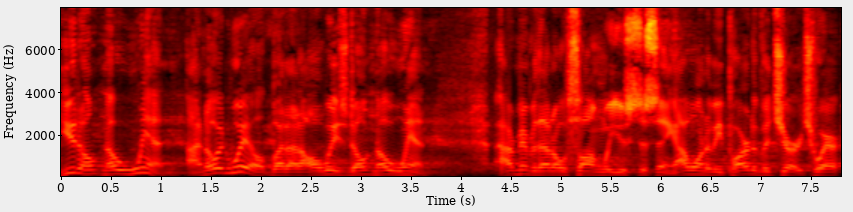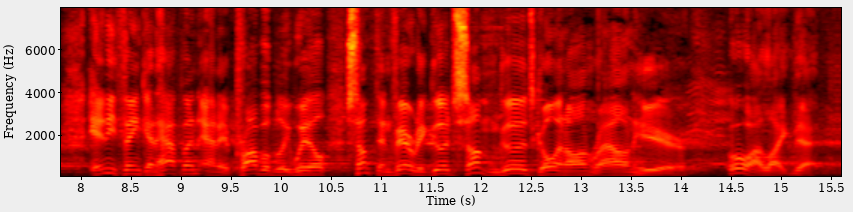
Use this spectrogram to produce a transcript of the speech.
You don't know when. I know it will, but I always don't know when. I remember that old song we used to sing. I want to be part of a church where anything can happen, and it probably will. Something very good, something good's going on around here. Oh, I like that.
